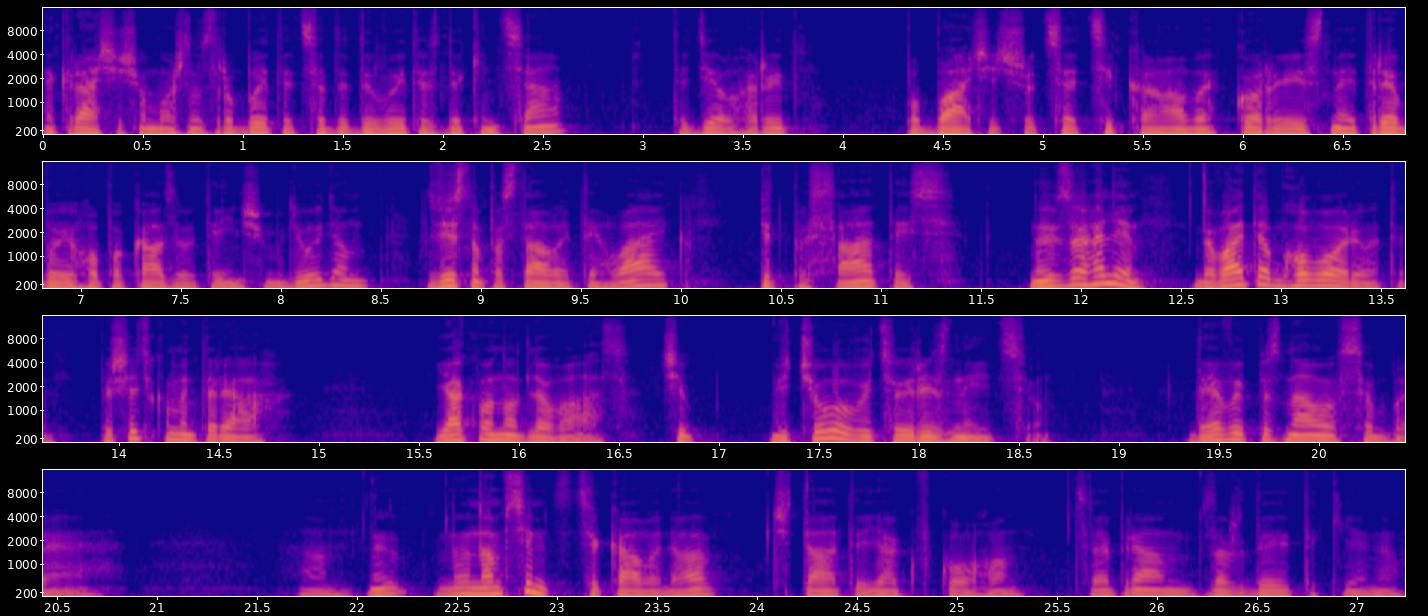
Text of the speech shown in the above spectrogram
Найкраще, що можна зробити, це додивитись до кінця. Тоді алгоритм побачить, що це цікаве, корисне, і треба його показувати іншим людям. Звісно, поставити лайк, підписатись. Ну і взагалі, давайте обговорювати. Пишіть в коментарях, як воно для вас. Чи відчули ви цю різницю? Де ви пізнали себе? Ну, ну, Нам всім цікаво, да? читати, як в кого. Це прям завжди такі. ну.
